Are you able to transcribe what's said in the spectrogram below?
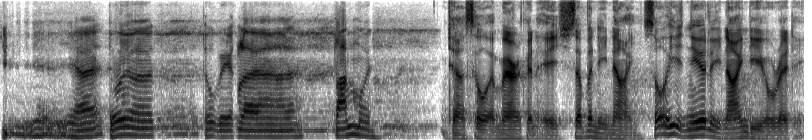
Yeah, tuổi tuổi Việt là 80. Yeah, so American age, 79. So he's nearly 90 already.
